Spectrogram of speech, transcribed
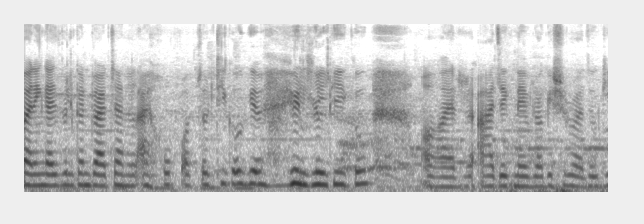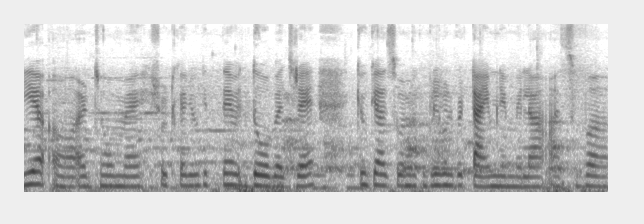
Morning guys welcome to our channel I hope आप सब ठीक हो गए बिल्कुल ठीक हूँ। और आज एक नए ब्लॉग की शुरुआत होगी। है और जो मैं शूट कर रही हूँ, कितने दो बज रहे हैं, क्योंकि आज सुबह मेरे को बिल्कुल भी टाइम नहीं मिला। आज सुबह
